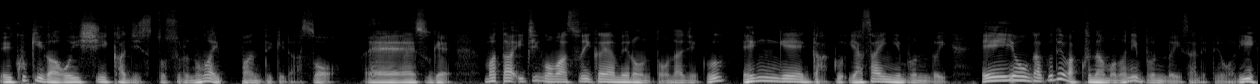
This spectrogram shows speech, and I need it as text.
え、茎が美味しい果実とするのが一般的だそう。えー、すげえ。また、いちごはスイカやメロンと同じく園芸学、野菜に分類、栄養学では果物に分類されており、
